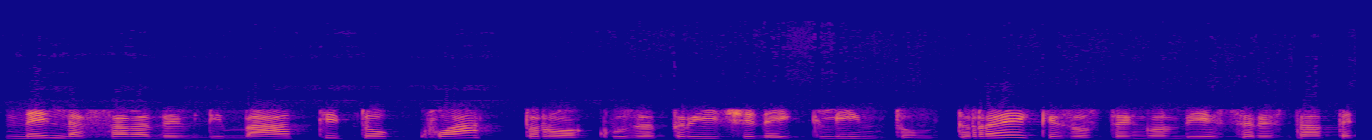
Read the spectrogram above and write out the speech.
nella sala del dibattito quattro accusatrici dei Clinton, tre che sostengono di essere state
